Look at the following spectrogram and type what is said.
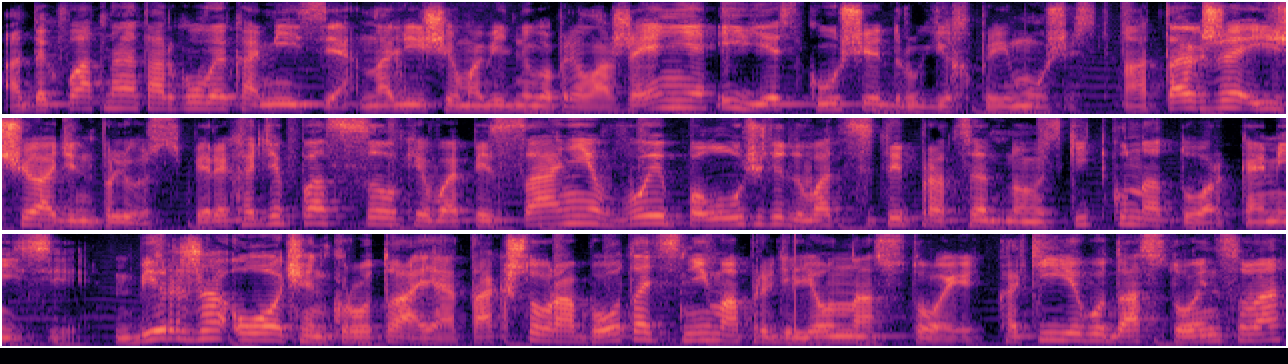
адекватная торговая комиссия, наличие мобильного приложения и есть куча других преимуществ. А также еще один плюс. Переходи по ссылке в описании описании вы получите 20% скидку на торг комиссии. Биржа очень крутая, так что работать с ним определенно стоит. Какие его достоинства?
